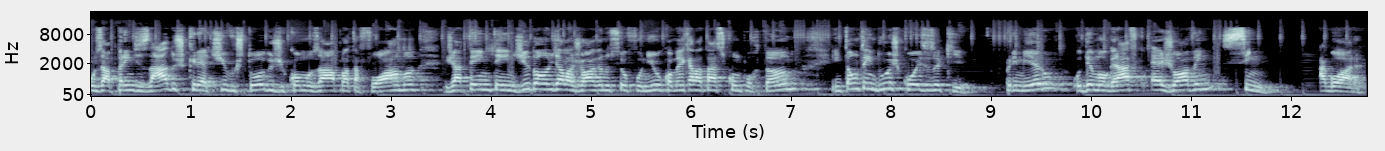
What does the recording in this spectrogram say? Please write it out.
os aprendizados criativos todos de como usar a plataforma, já ter entendido onde ela joga no seu funil, como é que ela está se comportando. Então tem duas coisas aqui. Primeiro, o demográfico é jovem, sim. Agora,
